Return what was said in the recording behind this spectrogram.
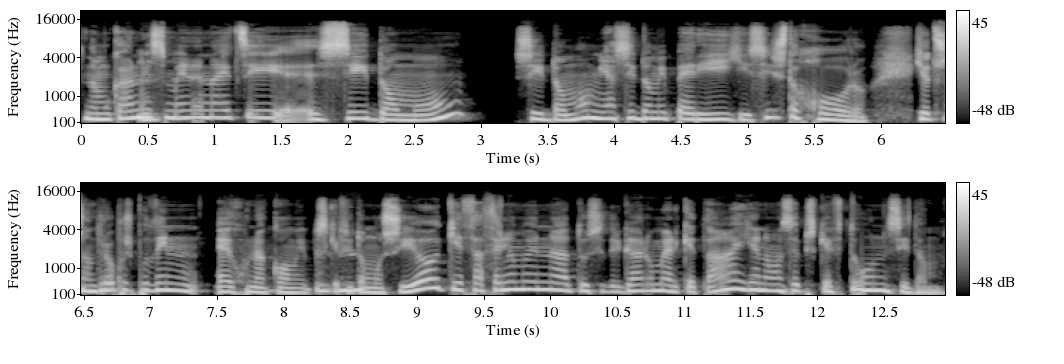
να μου κάνεις με ένα έτσι ε, σύντομο σύντομο, μια σύντομη περιήγηση στο χώρο για τους ανθρώπους που δεν έχουν ακόμη το μουσείο και θα θέλαμε να τους συντριγκάρουμε αρκετά για να μας επισκεφτούν σύντομα.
